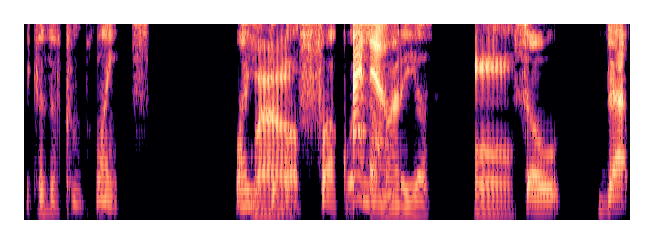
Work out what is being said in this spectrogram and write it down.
because of complaints. Why you give a fuck what I know. somebody else? Mm. So that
